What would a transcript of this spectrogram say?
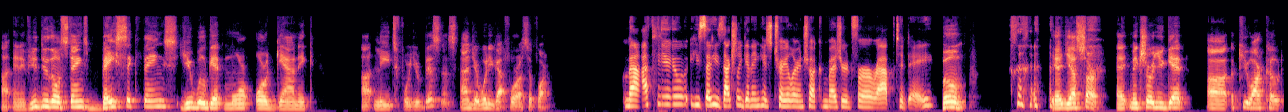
Uh, and if you do those things basic things you will get more organic uh, leads for your business. Andrea, what do you got for us so far? Matthew, he said he's actually getting his trailer and truck measured for a wrap today. Boom. yeah, yes, sir. And make sure you get uh, a QR code.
